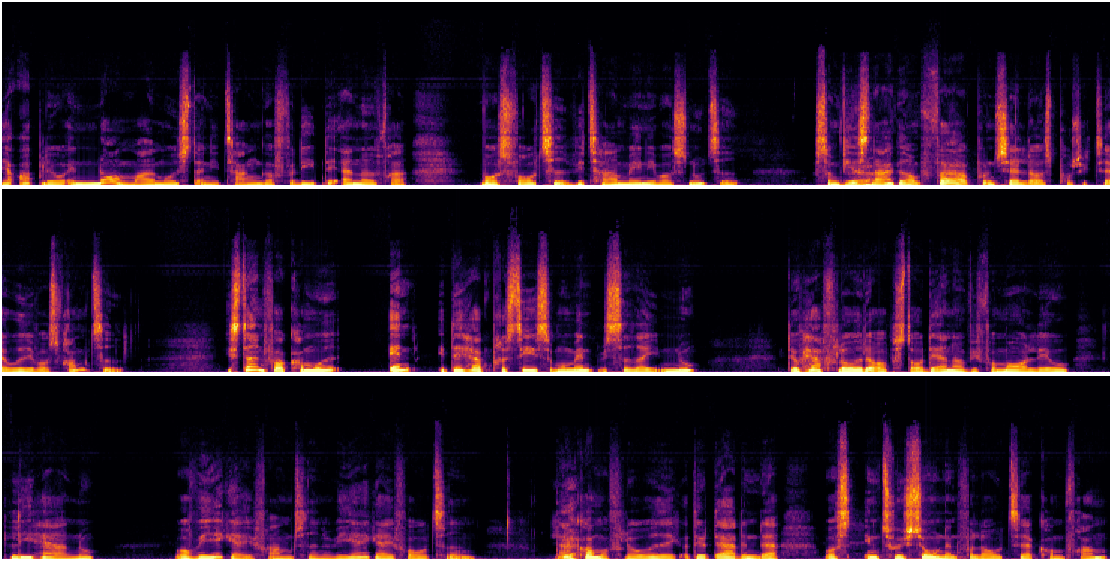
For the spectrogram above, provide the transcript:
Jeg oplever enormt meget modstand i tanker, fordi det er noget fra vores fortid, vi tager med ind i vores nutid, som vi ja. har snakket om før, potentielt også projektere ud i vores fremtid. I stedet for at komme ud ind i det her præcise moment, vi sidder i nu, det er jo her flowet det opstår, det er, når vi formår at leve lige her og nu, hvor vi ikke er i fremtiden, og vi ikke er i fortiden. Der ja. kommer flowet, ikke? Og det er jo der, den der, vores intuition, den får lov til at komme frem.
